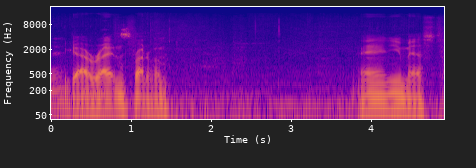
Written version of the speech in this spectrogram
You got right in front of him. And you missed.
